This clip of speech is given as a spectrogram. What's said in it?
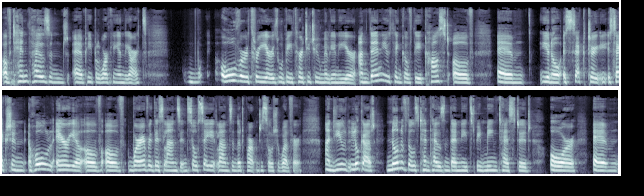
of ten thousand uh, people working in the arts over three years would be 32 million a year. And then you think of the cost of, um, you know, a sector, a section, a whole area of, of wherever this lands in. So say it lands in the Department of Social Welfare. And you look at none of those 10,000 then needs to be mean tested or um,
